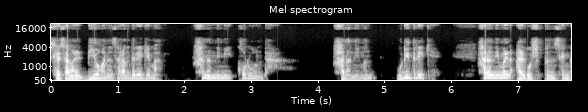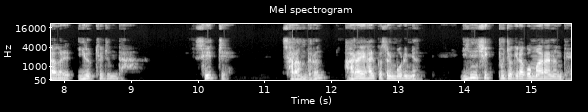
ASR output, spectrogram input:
세상을 미워하는 사람들에게만 하느님이 걸어온다. 하느님은 우리들에게 하느님을 알고 싶은 생각을 일으켜준다. 셋째, 사람들은 알아야 할 것을 모르면 인식 부족이라고 말하는데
